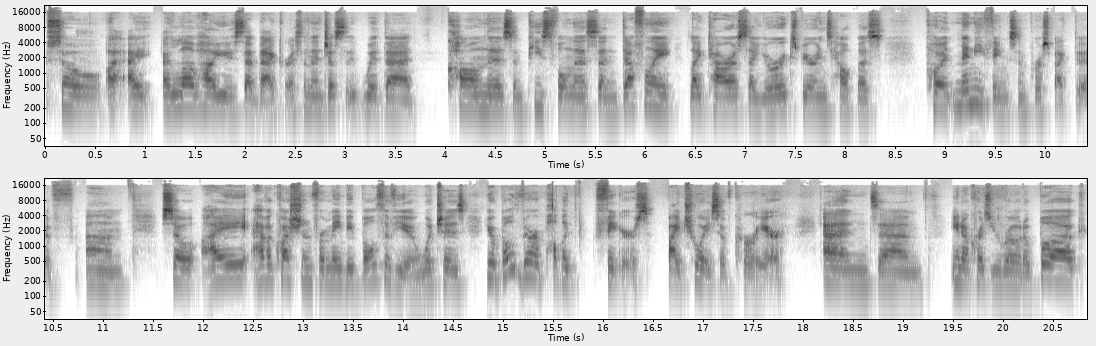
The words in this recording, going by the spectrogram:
So I, I, I love how you said that, Chris. And then just with that calmness and peacefulness, and definitely, like Tara said, your experience helped us put many things in perspective. Um, so I have a question for maybe both of you, which is you're both very public figures by choice of career. And, um, you know, Chris, you wrote a book.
